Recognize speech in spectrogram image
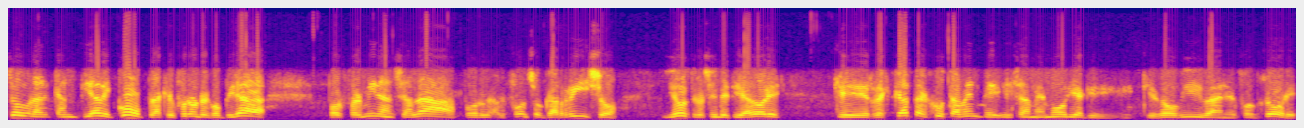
toda una cantidad de coplas que fueron recopiladas por Fermín Ansalá, por Alfonso Carrizo y otros investigadores que rescatan justamente esa memoria que quedó viva en el folclore.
